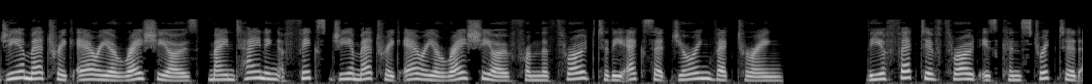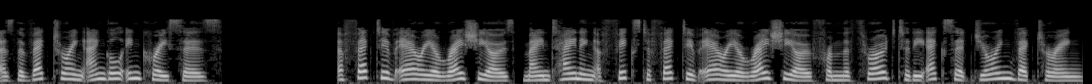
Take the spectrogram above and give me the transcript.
Geometric area ratios, maintaining a fixed geometric area ratio from the throat to the exit during vectoring. The effective throat is constricted as the vectoring angle increases. Effective area ratios, maintaining a fixed effective area ratio from the throat to the exit during vectoring.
